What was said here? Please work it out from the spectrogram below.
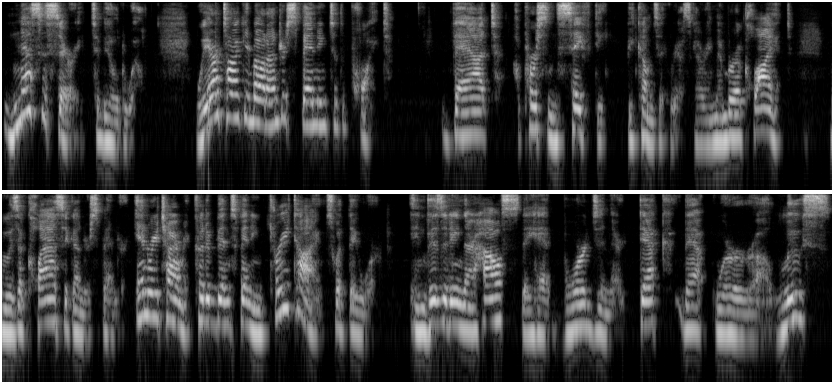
necessary to build wealth. We are talking about underspending to the point that a person's safety becomes at risk. I remember a client who is a classic underspender in retirement could have been spending three times what they were. In visiting their house, they had boards in their deck that were uh, loose.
